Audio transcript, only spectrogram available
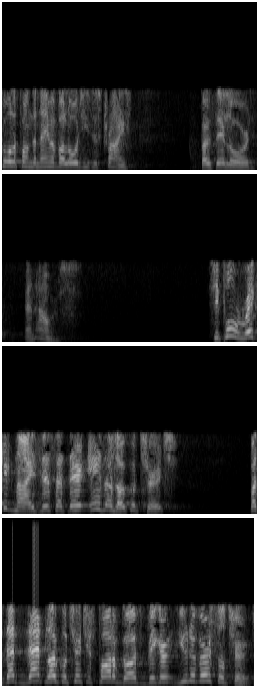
call upon the name of our Lord Jesus Christ, both their Lord and ours. See, Paul recognizes that there is a local church, but that that local church is part of God's bigger universal church.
